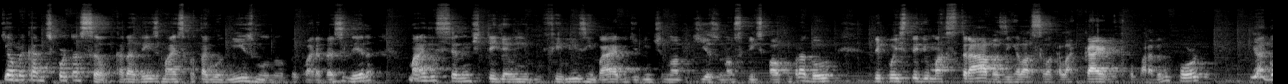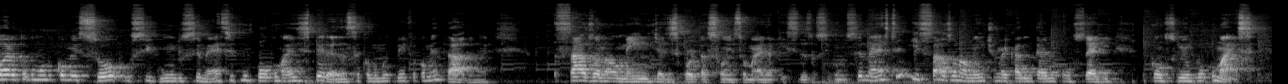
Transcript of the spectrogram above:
que é o mercado de exportação. Cada vez mais protagonismo na pecuária brasileira, mas esse ano a gente teve um infeliz embargo de 29 dias do nosso principal comprador, depois teve umas travas em relação àquela carne que ficou parada no porto, e agora todo mundo começou o segundo semestre com um pouco mais de esperança, como muito bem foi comentado, né? Sazonalmente as exportações são mais aquecidas no segundo semestre e sazonalmente o mercado interno consegue consumir um pouco mais.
